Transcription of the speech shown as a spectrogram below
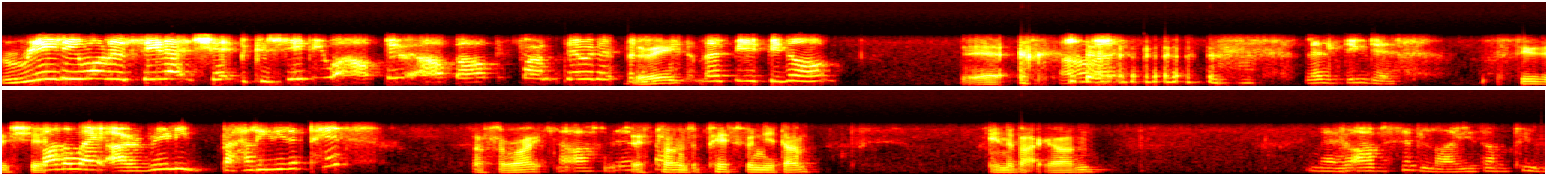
really want to see that shit? Because if you want, I'll do it. I'll, I'll be fun doing it. But Do if, you, if, you, if you're not, Yeah. Alright. let's do this. Let's do this shit. By the way, I really badly need a piss. That's after this, It's time to piss when you're done. In the back garden. No, I'm civilized. I'm poosh.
